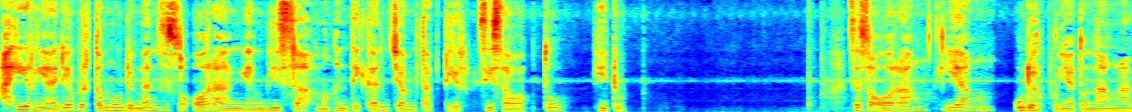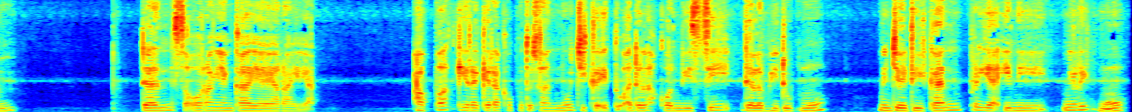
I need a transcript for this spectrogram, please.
akhirnya dia bertemu dengan seseorang yang bisa menghentikan jam takdir sisa waktu hidup. Seseorang yang udah punya tunangan dan seorang yang kaya raya. Apa kira-kira keputusanmu jika itu adalah kondisi dalam hidupmu? Menjadikan pria ini milikmu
